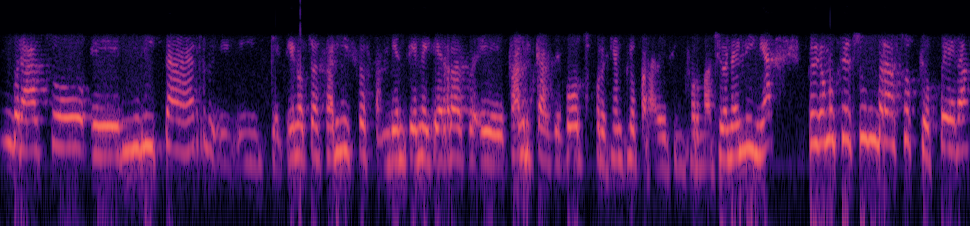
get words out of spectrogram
un brazo eh, militar y, que tiene otras aristas, también tiene guerras, eh, fábricas de bots, por ejemplo, para desinformación en línea, pero digamos es un brazo que opera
